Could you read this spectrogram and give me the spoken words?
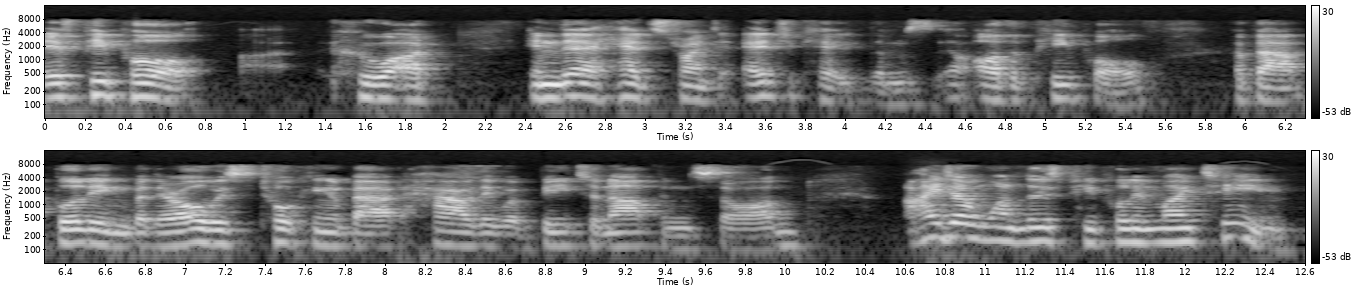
If people uh, who are in their heads trying to educate them other people about bullying, but they're always talking about how they were beaten up and so on. I don't want those people in my team.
